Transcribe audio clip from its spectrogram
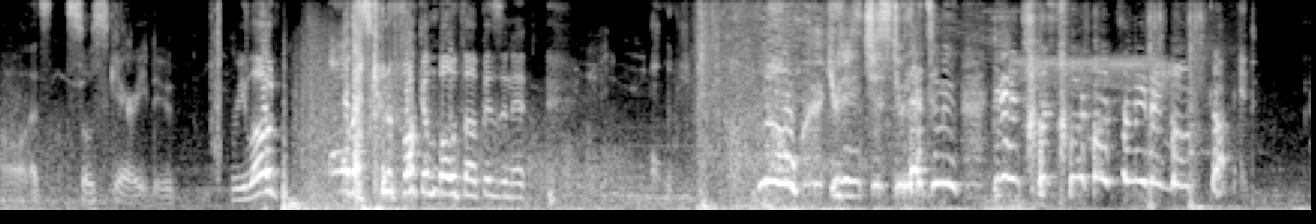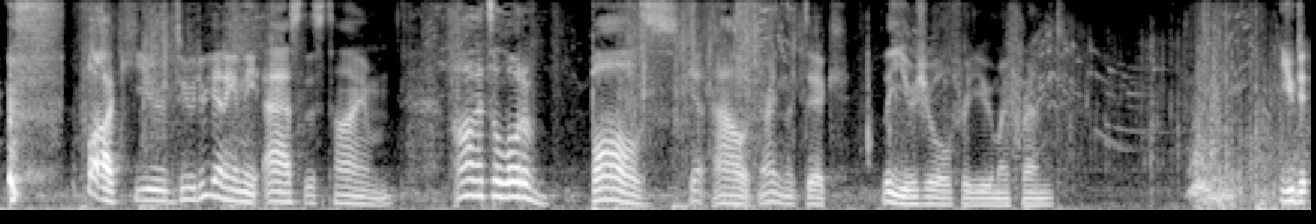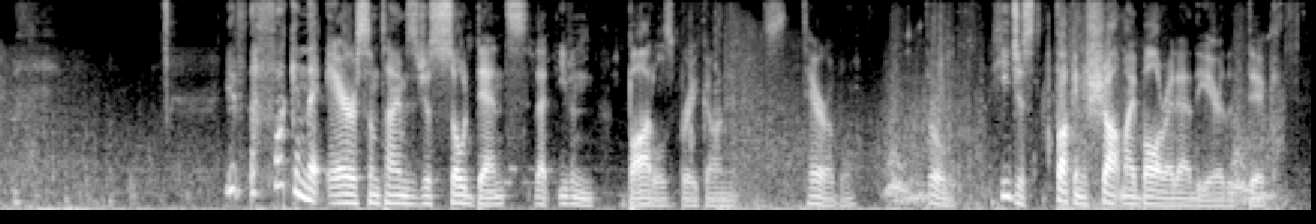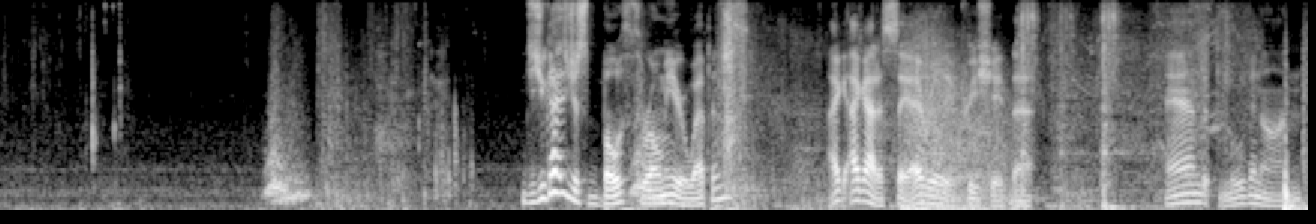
Oh, that's so scary, dude. Reload! Oh, that's gonna fuck them both up, isn't it? No! You didn't just do that to me! You didn't just do that to me! They both died! Fuck you, dude. You're getting in the ass this time. Oh, that's a load of balls. Get out. Right in the dick. The usual for you, my friend. You did... You, fucking the air sometimes is just so dense that even bottles break on it. It's terrible. Throw he just fucking shot my ball right out of the air, the dick. Did you guys just both throw me your weapons? I, I gotta say, I really appreciate that. And moving on.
